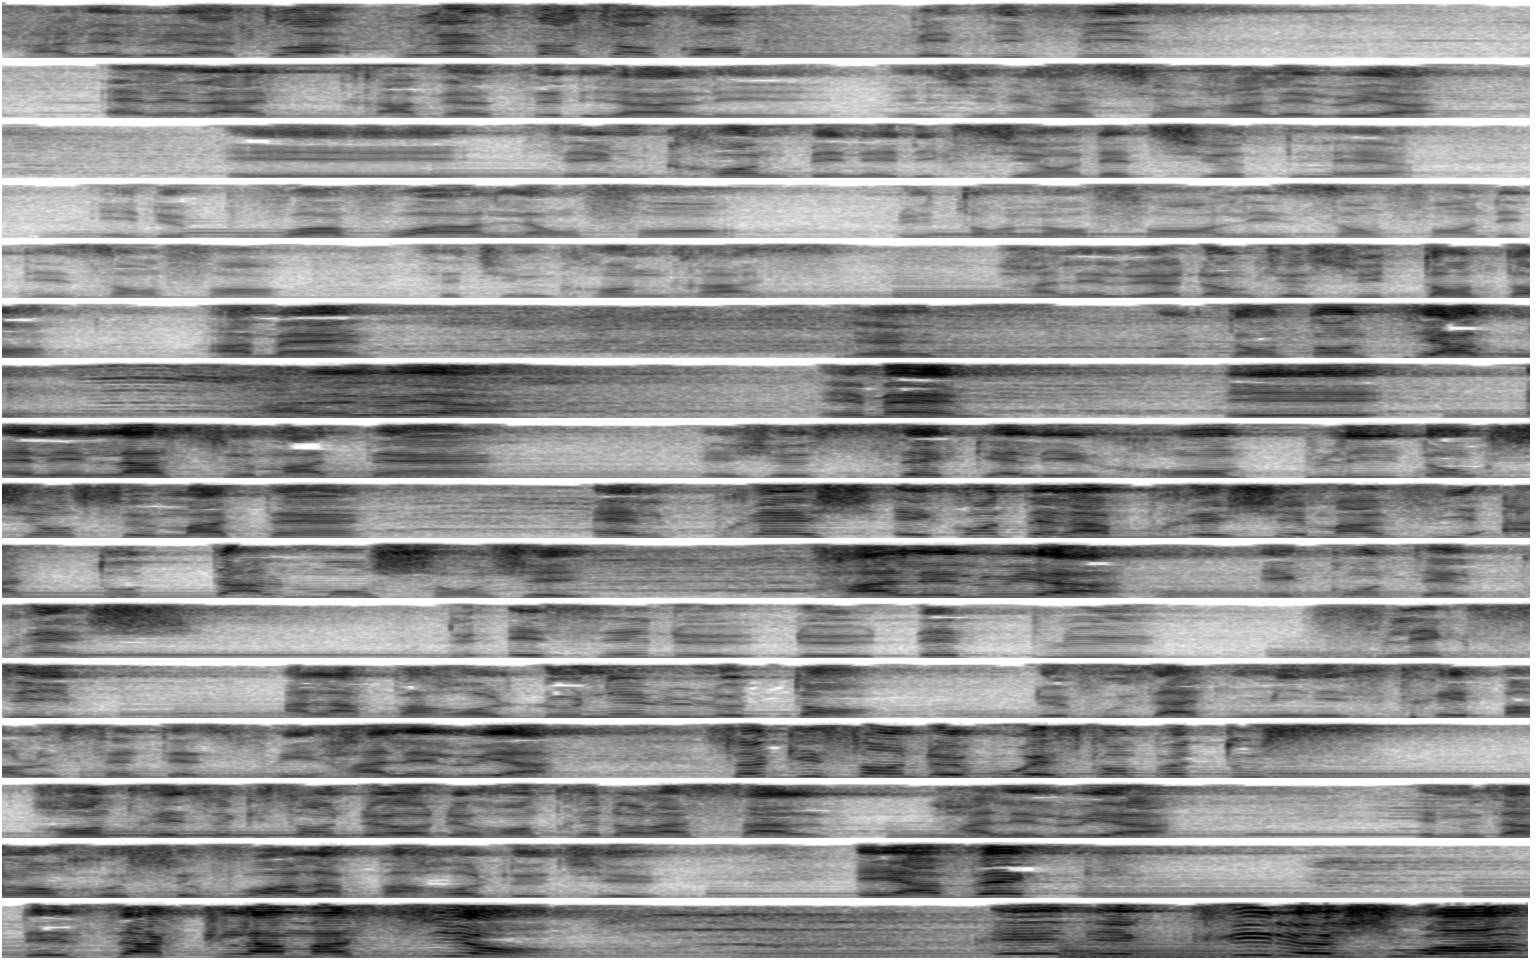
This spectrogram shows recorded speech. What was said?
Alléluia. Toi, pour l'instant, tu es encore petit-fils. Elle, elle a traversé déjà les, générations. Alléluia. Et c'est une grande bénédiction d'être sur terre et de pouvoir voir l'enfant de ton enfant, les enfants de tes enfants. C'est une grande grâce. Alléluia. Donc je suis tonton. Amen. Yes. Le tonton Thiago. Alléluia. Amen. Et elle est là ce matin. Et je sais qu'elle est remplie d'onction ce matin. Elle prêche. Et quand elle a prêché, ma vie a totalement changé. Alléluia. Et quand elle prêche, de, essayez d'être de, d'être plus flexible à la parole. Donnez-lui le temps de vous administrer par le Saint-Esprit. Alléluia. Ceux qui sont debout, est-ce qu'on peut tous rentrer? Ceux qui sont dehors, de rentrer dans la salle. Alléluia. Et nous allons recevoir la parole de Dieu. Et avec des acclamations et des cris de joie,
